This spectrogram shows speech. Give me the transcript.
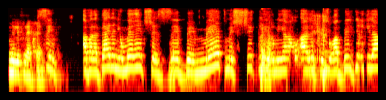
מלפני כן. מקסים. אבל עדיין אני אומרת שזה באמת משיק לירמיהו א' בצורה בלתי רגילה,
